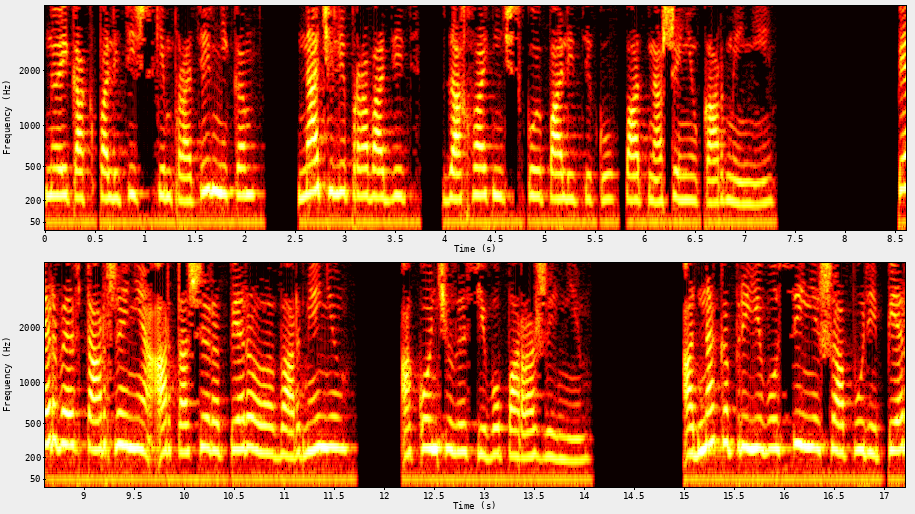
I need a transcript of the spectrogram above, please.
но и как к политическим противникам, начали проводить захватническую политику по отношению к Армении. Первое вторжение Арташира I в Армению окончилось его поражением. Однако при его сыне Шапуре I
